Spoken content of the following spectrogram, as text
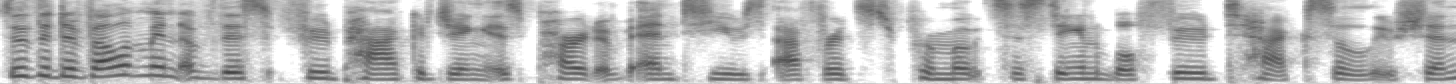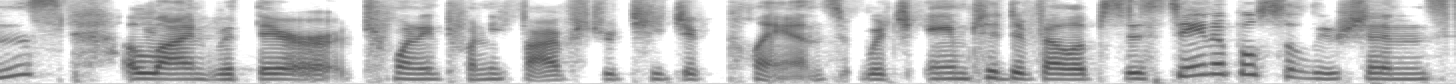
So, the development of this food packaging is part of NTU's efforts to promote sustainable food tech solutions aligned with their 2025 strategic plans, which aim to develop sustainable solutions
